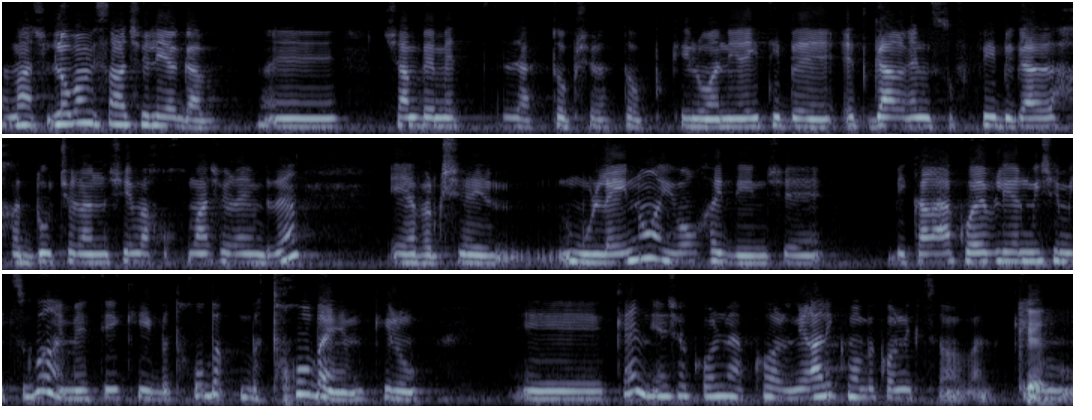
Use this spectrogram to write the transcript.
ממש, לא במשרד שלי אגב. אה, שם באמת זה ה top של ה top. כאילו, אני הייתי מאותגר אינסופי בגלל החדות של האנשים והחוכמה שלהם וזה, אבל כשמולנו היו עורכי דין שבעיקר היה כואב לי על מי שהם ייצגו, האמת היא, כי בטחו, בטחו בהם, כאילו. אה, כן, יש הכל מהכל, נראה לי כמו בכל מקצוע, אבל... כן. כאילו,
